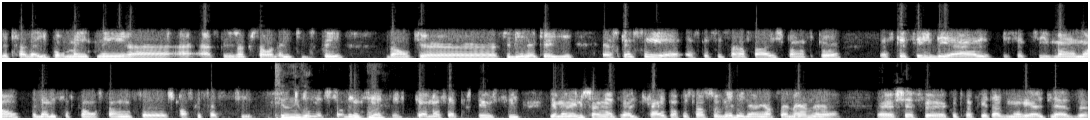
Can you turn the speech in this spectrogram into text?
de travailler pour maintenir à, ce que les gens puissent avoir de la liquidité. Donc, euh, c'est bien accueilli. Est-ce que c'est euh, est-ce que c'est sans faille? Je pense pas. Est-ce que c'est l'idéal? Effectivement, non. Mais dans les circonstances, je pense que ça se tient. Puis au niveau... Il y a toutes sortes d'initiatives qui commencent à pousser aussi. Il y a mon ami Charles-Antoine Crête. On peut s'en souvenir des dernières semaines. Euh, chef euh, copropriétaire du Montréal Plaza,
